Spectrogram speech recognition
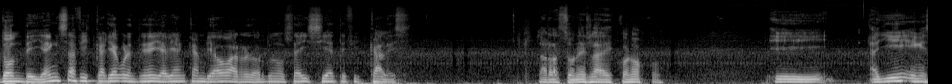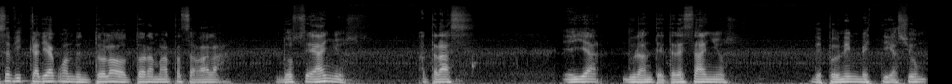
donde ya en esa Fiscalía 49 ya habían cambiado alrededor de unos 6, 7 fiscales. Las razones las desconozco. Y allí en esa Fiscalía cuando entró la doctora Marta Zavala, 12 años atrás, ella durante tres años, después de una investigación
